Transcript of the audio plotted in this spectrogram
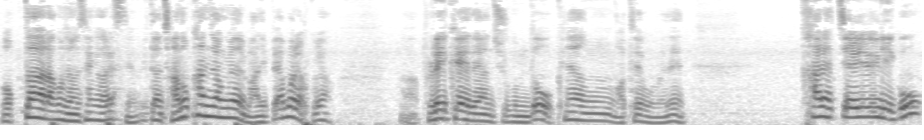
없다라고 저는 생각을 했어요. 일단 잔혹한 장면을 많이 빼버렸고요. 어, 블레이크에 대한 죽음도 그냥 어떻게 보면은 칼에 찔리고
